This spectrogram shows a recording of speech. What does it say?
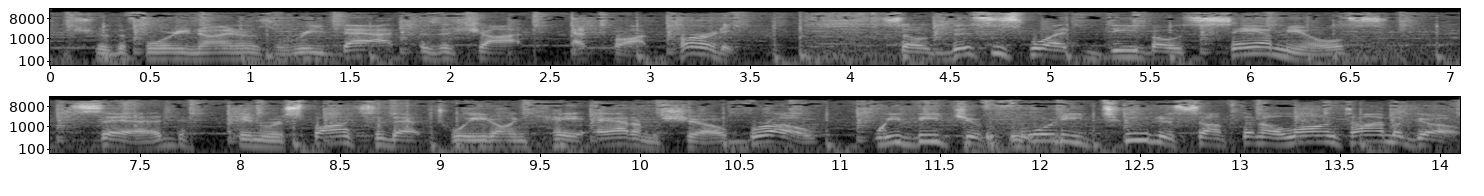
I'm sure the 49ers will read that as a shot at Brock Purdy. So this is what Deebo Samuels said in response to that tweet on Kay Adams' show, Bro, we beat you 42 to something a long time ago.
